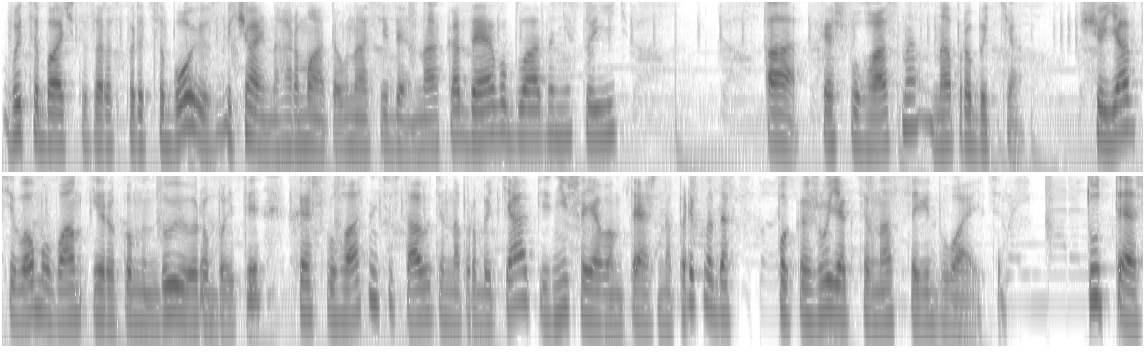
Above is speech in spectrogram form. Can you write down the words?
ви це бачите зараз перед собою. Звичайна гармата у нас іде на КД в обладнанні стоїть, а хешфугасна на пробиття. Що я в цілому вам і рекомендую робити. Хешфугасницю ставити на пробиття. Пізніше я вам теж на прикладах покажу, як це в нас все відбувається. Тут теж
